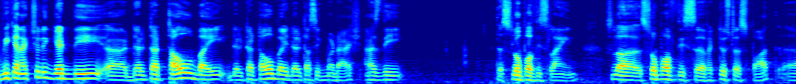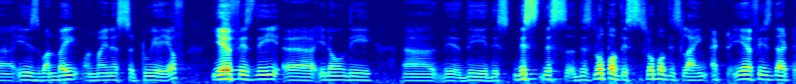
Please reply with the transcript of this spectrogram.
we can actually get the uh, delta tau by delta tau by delta sigma dash as the the slope of this line. Uh, slope of this uh, effective stress path uh, is 1 by 1 minus 2 AF. AF is the uh, you know the the, the this this this the slope of this slope of this line at AF is that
